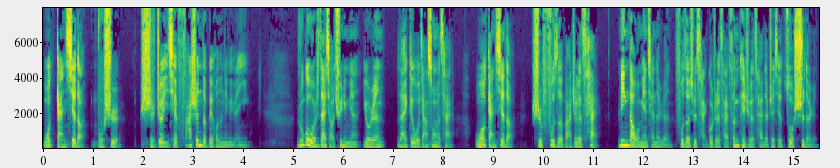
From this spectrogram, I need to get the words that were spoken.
我感谢的不是使这一切发生的背后的那个原因。如果我是在小区里面有人来给我家送了菜，我感谢的是负责把这个菜。拎到我面前的人，负责去采购这个菜、分配这个菜的这些做事的人，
